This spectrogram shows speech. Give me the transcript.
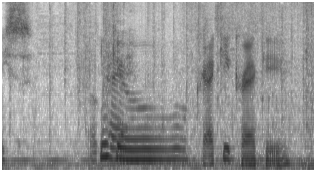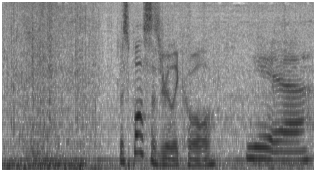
Nice. Okay. you. Cracky, cracky. This boss is really cool. Yeah.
